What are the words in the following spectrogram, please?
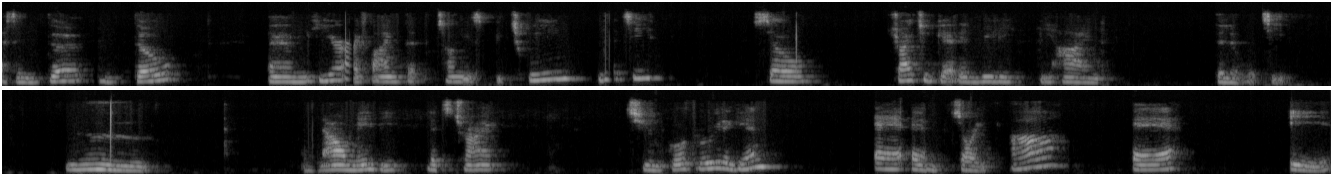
as in the and though. Um, here I find that the tongue is between the teeth. So try to get it really behind the lower teeth. And now maybe let's try to go through it again. A, M, sorry. A, E, E,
